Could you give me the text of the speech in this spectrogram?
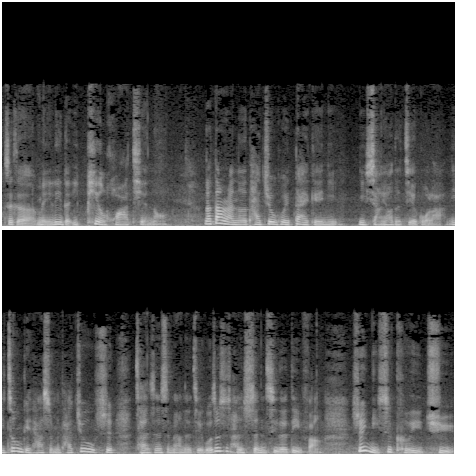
这个美丽的一片花田哦。那当然呢，它就会带给你你想要的结果啦。你种给它什么，它就是产生什么样的结果，这是很神奇的地方。所以你是可以去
